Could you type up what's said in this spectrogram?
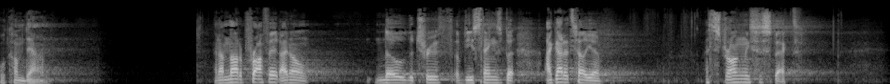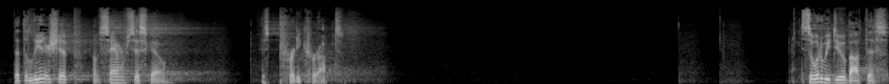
will come down. And I'm not a prophet. I don't know the truth of these things, but I gotta tell you, I strongly suspect that the leadership of San Francisco is pretty corrupt. So what do we do about this?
